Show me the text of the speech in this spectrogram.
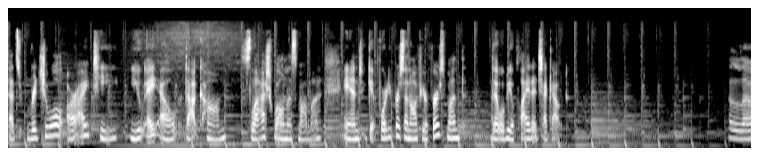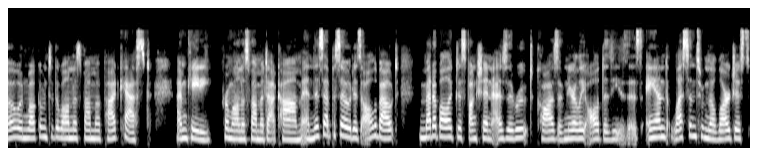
that's ritual, R-I-T-U-A-L dot com slash wellnessmama and get 40% off your first month that will be applied at checkout. Hello, and welcome to the Wellness Mama podcast. I'm Katie from wellnessmama.com, and this episode is all about metabolic dysfunction as the root cause of nearly all diseases and lessons from the largest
